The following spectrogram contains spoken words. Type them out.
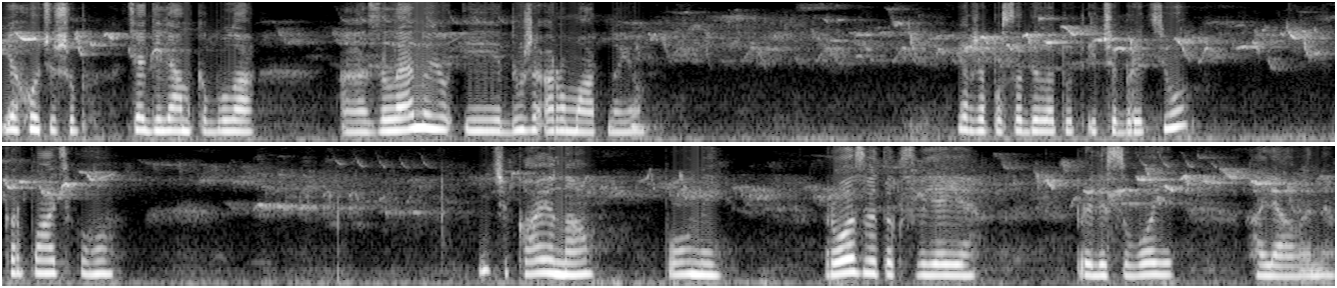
Я хочу, щоб ця ділянка була зеленою і дуже ароматною. Я вже посадила тут і чебрецю карпатського. Чекаю на повний розвиток своєї прилісової галявини.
